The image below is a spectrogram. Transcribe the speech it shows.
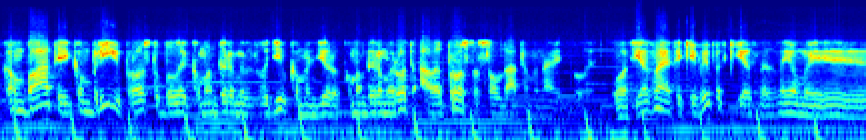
комбати і комбрії просто були командирами взводів, командир- командирами рот, але просто солдатами навіть були. От я знаю такі випадки, я зна- знайомий е,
